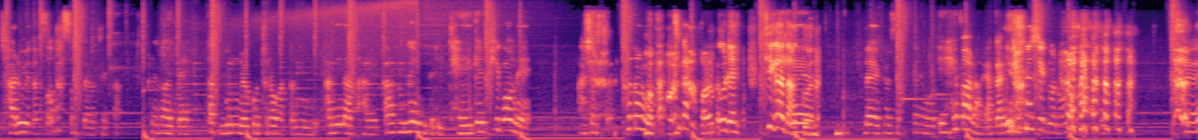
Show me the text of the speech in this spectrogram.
자료에다 써놨었어요 제가 그래서 이제 딱 문 열고 들어갔더니 아니나 다를까 선생님들이 되게 피곤해 하셨어요. 표정도 딱 티가 얼굴에 티가 나군. 네 그래서 네, 어디 해봐라. 약간 이런 식으로. 네,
